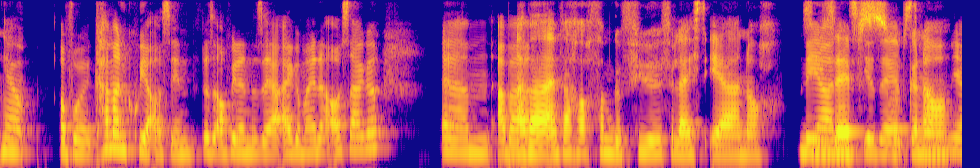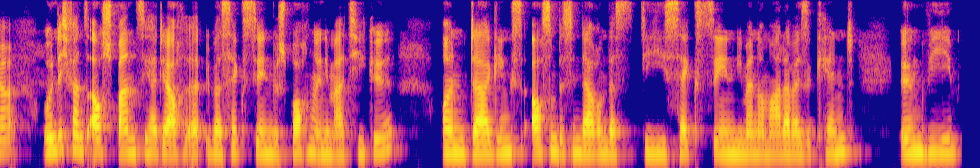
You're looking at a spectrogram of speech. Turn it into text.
Ja. Obwohl, kann man queer aussehen? Das ist auch wieder eine sehr allgemeine Aussage. Ähm, aber, Aber einfach auch vom Gefühl vielleicht eher noch näher sie selbst. ihr selbst. genau. An, ja. Und ich fand es auch spannend, sie hat ja auch äh, über Sexszenen gesprochen in dem Artikel. Und da ging es auch so ein bisschen darum, dass die Sexszenen, die man normalerweise kennt, irgendwie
